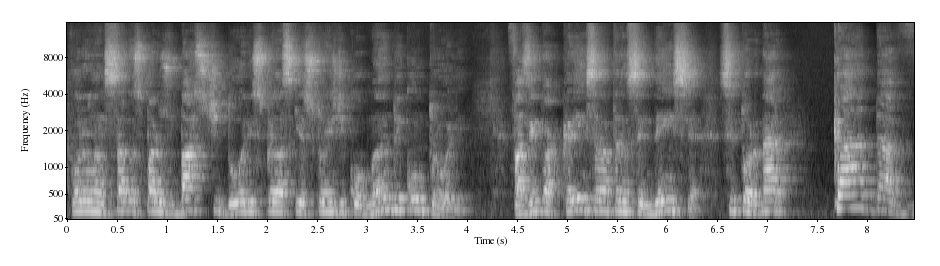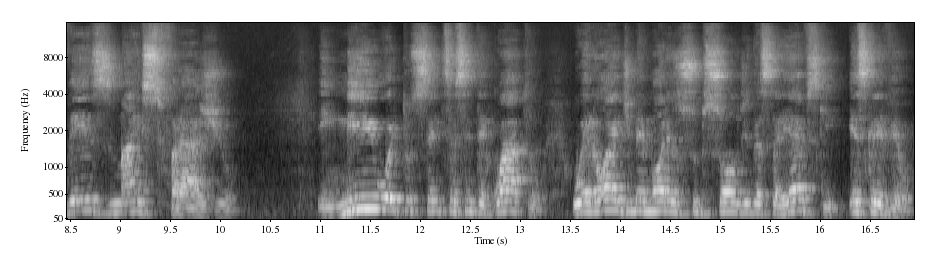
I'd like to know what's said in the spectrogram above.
foram lançadas para os bastidores pelas questões de comando e controle, fazendo a crença na transcendência se tornar cada vez mais frágil. Em 1864, o herói de Memórias do Subsolo de Dostoiévski escreveu:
